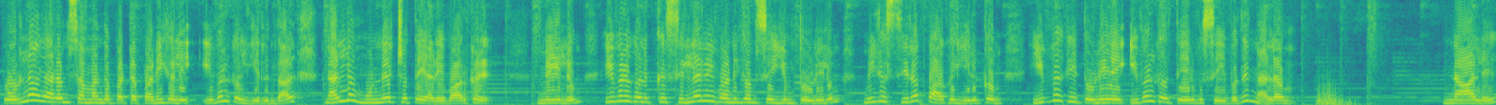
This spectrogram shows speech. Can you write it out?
பொருளாதாரம் சம்பந்தப்பட்ட பணிகளில் இவர்கள் இருந்தால் நல்ல முன்னேற்றத்தை அடைவார்கள். மேலும் இவர்களுக்கு சில்லறை வணிகம் செய்யும் தொழிலும் மிக சிறப்பாக இருக்கும். இவ்வகை தொழிலை இவர்கள் தேர்வு செய்வது நலம். நாலு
